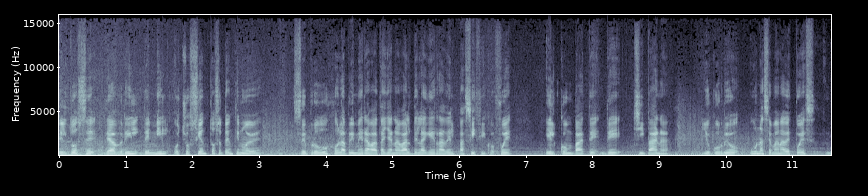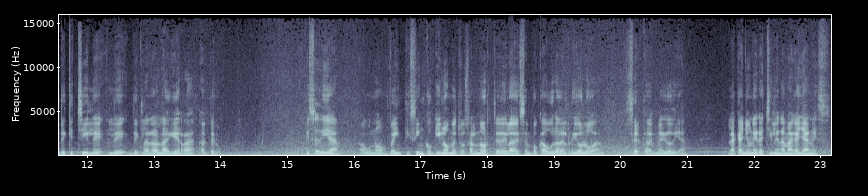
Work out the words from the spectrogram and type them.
El 12 de abril de 1879 se produjo la primera batalla naval de la Guerra del Pacífico. Fue el combate de Chipana y ocurrió una semana después de que Chile le declarara la guerra al Perú. Ese día, a unos 25 kilómetros al norte de la desembocadura del río Loa, cerca del mediodía, la cañonera chilena Magallanes,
